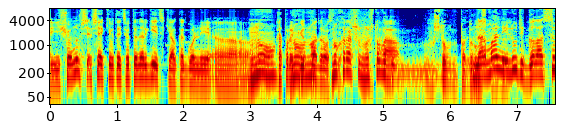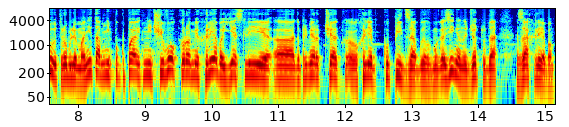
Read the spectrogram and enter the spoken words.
еще, ну, вся- всякие вот эти вот энергетики алкогольные, э, Ну, которые ну, пьют ну, подростки. Ну хорошо, ну что в А, этом? Что подростки, Нормальные да? люди голосуют рублем. Они там не покупают ничего, кроме хлеба. Если, э, например, человек э, хлеб купить забыл в магазине, он идет туда за хлебом.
